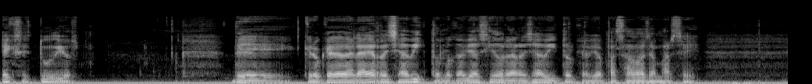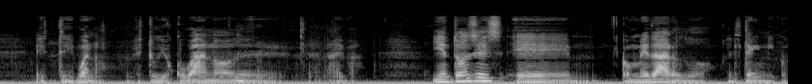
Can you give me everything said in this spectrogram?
ex estudios de, creo que era de la RCA Víctor, lo que había sido la RCA Víctor, que había pasado a llamarse, este, bueno, estudios cubanos, eh, ahí va. Y entonces, eh, con Medardo, el técnico,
